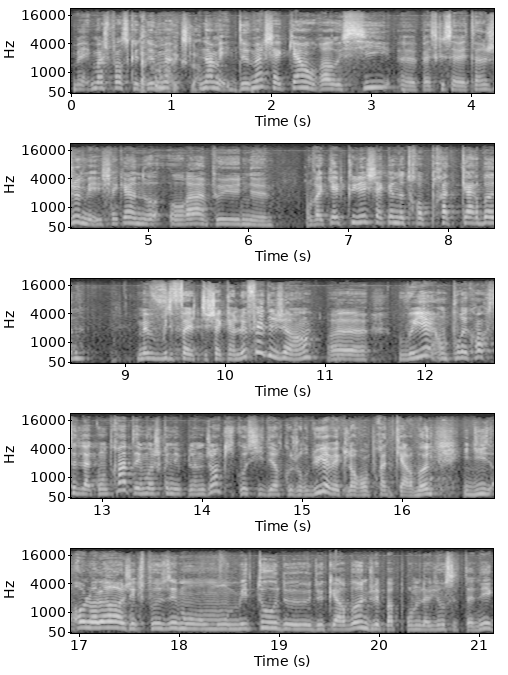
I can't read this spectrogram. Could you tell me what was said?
Mais moi, je pense que demain, non, mais demain, chacun aura aussi, parce que ça va être un jeu, mais chacun aura un peu une. On va calculer chacun notre empreinte carbone. Mais vous faites, chacun le fait déjà. Hein. Euh, vous voyez, on pourrait croire que c'est de la contrainte. Et moi, je connais plein de gens qui considèrent qu'aujourd'hui, avec leur empreinte carbone, ils disent Oh là là, j'ai explosé mon, mon métaux de, carbone, je vais pas prendre l'avion cette année.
